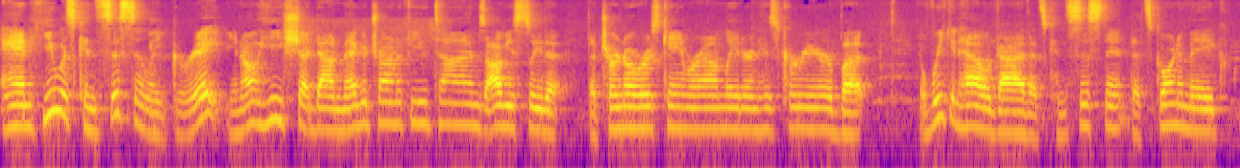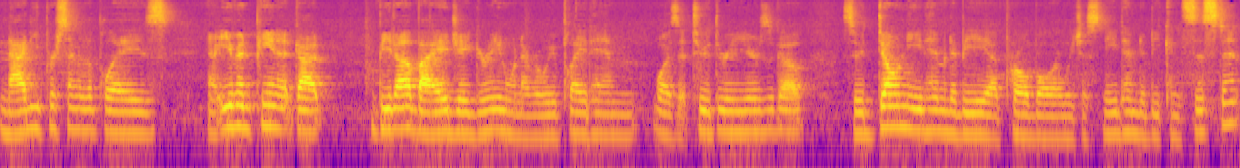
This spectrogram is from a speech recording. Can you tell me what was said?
And he was consistently great. You know, he shut down Megatron a few times. Obviously, the the turnovers came around later in his career, but if we can have a guy that's consistent, that's going to make 90% of the plays, you know, even Peanut got beat up by AJ Green whenever we played him, was it two, three years ago? So we don't need him to be a Pro Bowler, we just need him to be consistent.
